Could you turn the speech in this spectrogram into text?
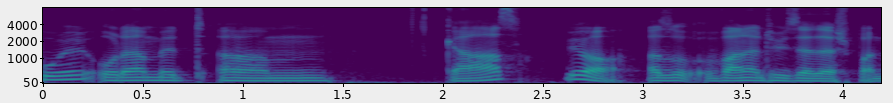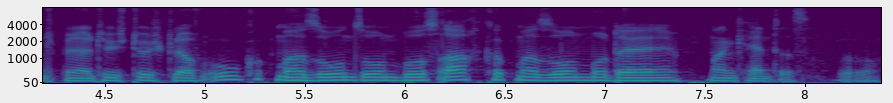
cool. Oder mit ähm, Gas. Ja, also war natürlich sehr, sehr spannend. Ich bin natürlich durchgelaufen. Uh, guck mal, so und so ein Bus. Ach, guck mal, so ein Modell. Man kennt es. So.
